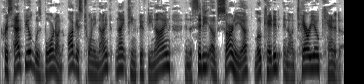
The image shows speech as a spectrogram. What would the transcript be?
Chris Hadfield was born on August 29, 1959, in the city of Sarnia, located in Ontario, Canada,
